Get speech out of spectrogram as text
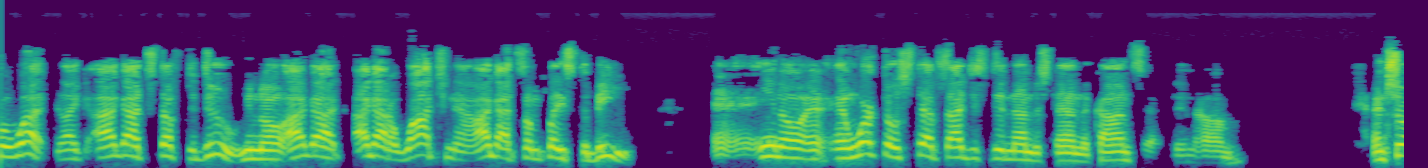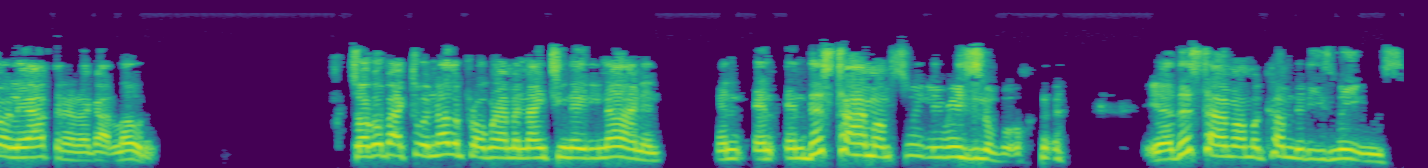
for what? Like I got stuff to do. You know, I got, I got a watch now. I got some place to be, and, you know, and, and work those steps. I just didn't understand the concept. And, um, and shortly after that, I got loaded. So I go back to another program in 1989 and, and, and, and this time I'm sweetly reasonable. yeah, this time I'm to come to these meetings,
